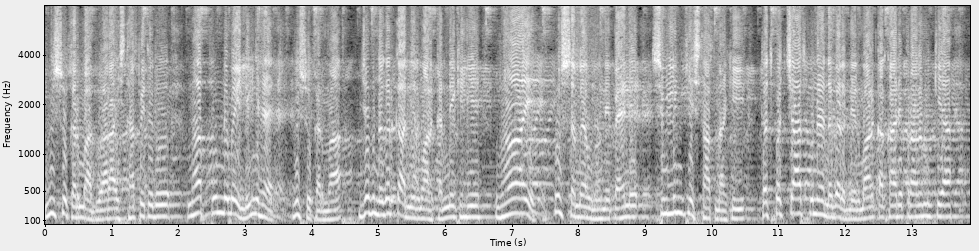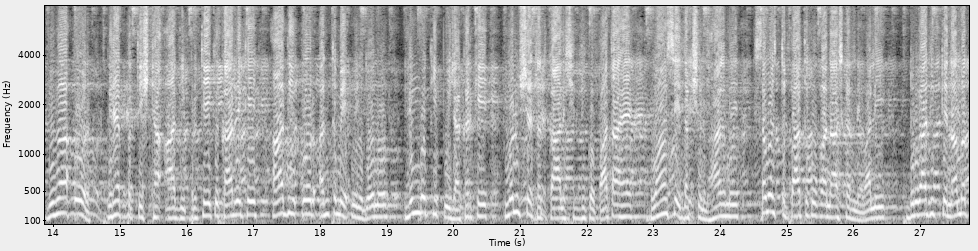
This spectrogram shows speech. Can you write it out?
विश्वकर्मा द्वारा स्थापित दो महापुण्यमय लीन है। विश्वकर्मा जब नगर का निर्माण करने के लिए वहाँ आए, उस समय उन्होंने पहले शिवलिंग की स्थापना की, तत्पश्चात पुनः नगर निर्माण का कार्य प्रारंभ किया, विवाह और गृह प्रतिष्ठा आदि प्रत्येक कार्य के आदि और अंत में उन दोनों लिंगों की पूजा करके मनुष्य तत्काल सिद्धि को पाता है। वहाँ से दक्षिण भाग में समस्त पातकों का नाश करने वाले वाली दुर्गादित्य नामक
